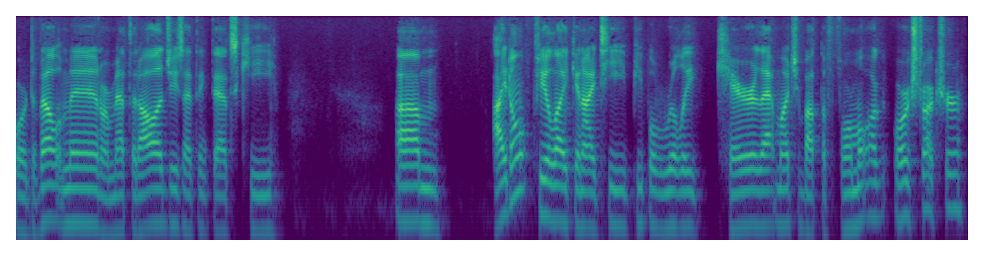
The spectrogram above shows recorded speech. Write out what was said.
or development or methodologies, I think that's key. Um, I don't feel like in IT people really care that much about the formal org, structure.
